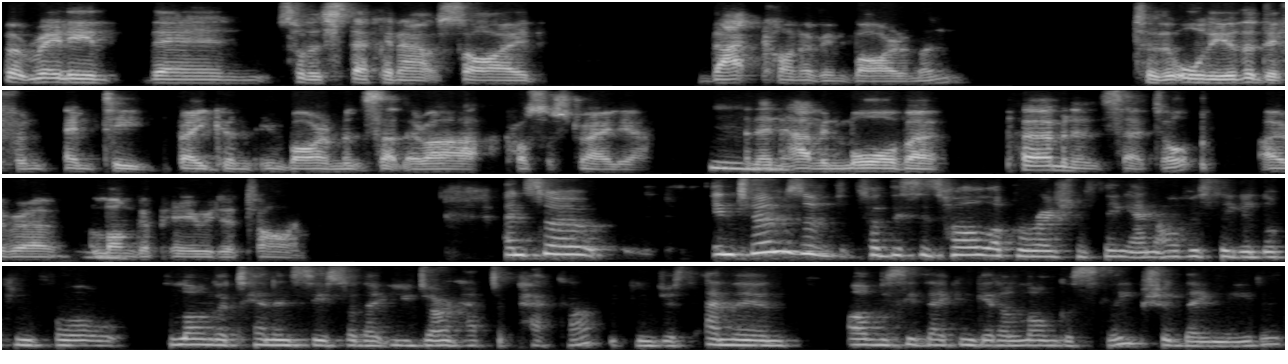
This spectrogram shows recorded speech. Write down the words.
But really, then sort of stepping outside that kind of environment to the, all the other different empty, vacant environments that there are across Australia, mm. and then having more of a permanent setup over a, a hmm. longer period of time. And so, in terms of for this is whole operational thing, and obviously you're looking for longer tenancy so that you don't have to pack up. You can just and then obviously they can get a longer sleep should they need it.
